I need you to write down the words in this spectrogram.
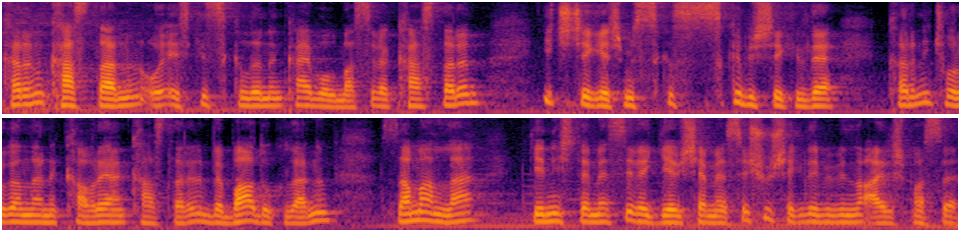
karın kaslarının o eski sıkılığının kaybolması ve kasların iç içe geçmiş sıkı, sıkı bir şekilde karın iç organlarını kavrayan kasların ve bağ dokularının zamanla genişlemesi ve gevşemesi, şu şekilde birbirinden ayrışması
